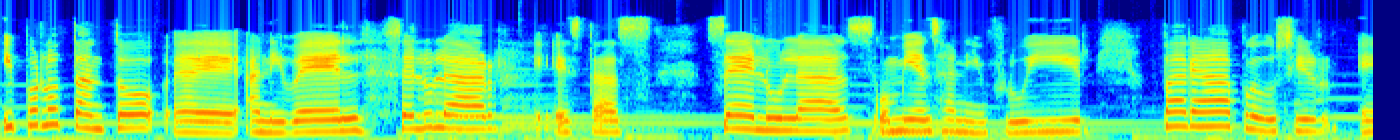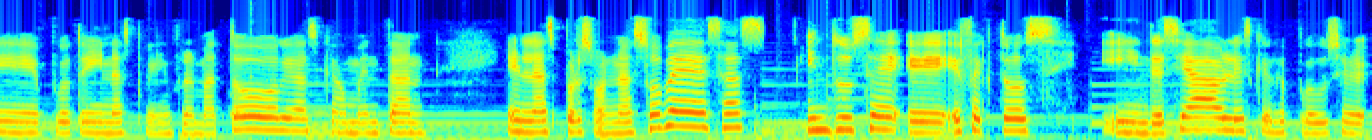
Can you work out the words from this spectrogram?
Y por lo tanto, eh, a nivel celular, estas células comienzan a influir para producir eh, proteínas preinflamatorias que aumentan en las personas obesas, induce eh, efectos indeseables que se produce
